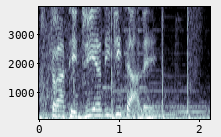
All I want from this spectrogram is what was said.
Strategia digitale.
